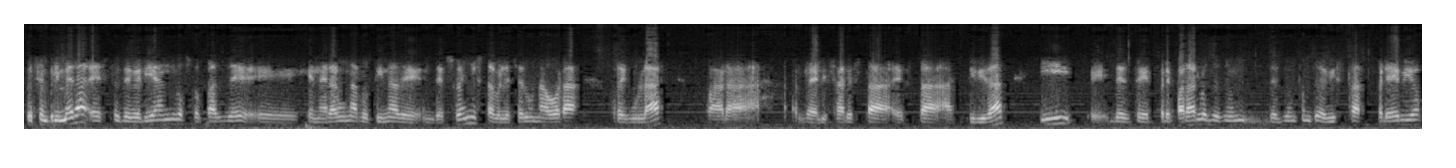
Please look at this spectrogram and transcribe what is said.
Pues en primera, este, deberían los papás de eh, generar una rutina de, de sueño, establecer una hora regular para realizar esta, esta actividad y eh, desde prepararlos desde un, desde un punto de vista previo,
